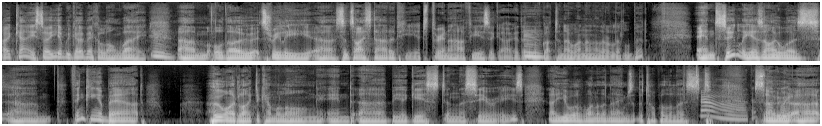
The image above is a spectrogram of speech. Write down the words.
Okay, so yeah, we go back a long way. Mm. Um, although it's really, uh, since I started here, it's three and a half years ago that mm. we've got to know one another a little bit. And certainly as I was um, thinking about who I'd like to come along and uh, be a guest in the series, uh, you were one of the names at the top of the list. Oh, so, uh,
